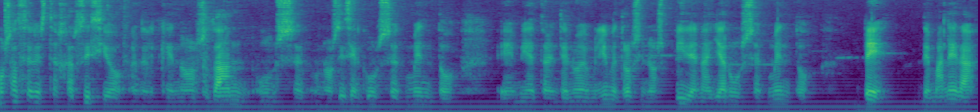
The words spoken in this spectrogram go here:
vamos a hacer este ejercicio en el que nos dan nos dicen que un segmento eh, mide 39 milímetros y nos piden hallar un segmento B de manera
